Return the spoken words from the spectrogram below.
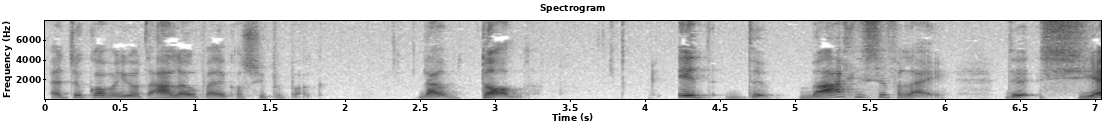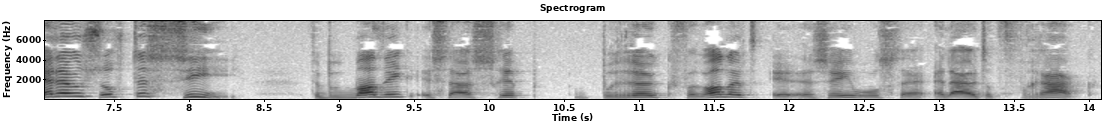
En toen kwam er iemand aanlopen en ik was super bang. Nou, dan. In de magische vallei. De Shadows of the Sea. De bemanning is naar een schipbreuk veranderd in een zeemonster en uit op wraak.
